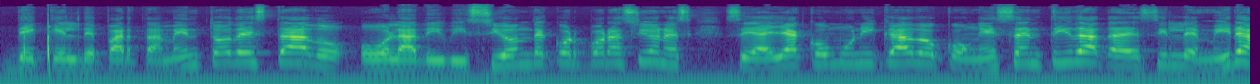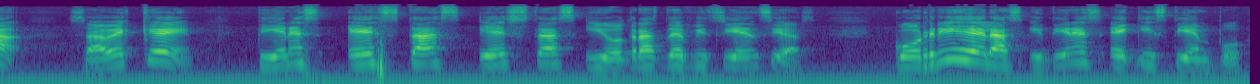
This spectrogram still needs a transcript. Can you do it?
de que el Departamento de Estado o la División de Corporaciones se haya comunicado con esa entidad a decirle, mira, ¿sabes qué? Tienes estas, estas y otras deficiencias corrígelas y tienes X tiempo.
